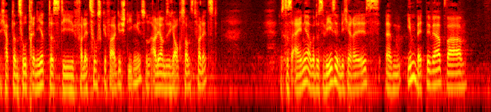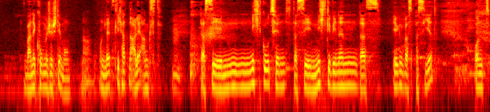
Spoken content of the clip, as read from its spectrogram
ich habe dann so trainiert, dass die Verletzungsgefahr gestiegen ist und alle haben sich auch sonst verletzt. Das ist das eine, aber das Wesentlichere ist, ähm, im Wettbewerb war, war eine komische Stimmung. Ne? Und letztlich hatten alle Angst, hm. dass sie nicht gut sind, dass sie nicht gewinnen, dass irgendwas passiert. Und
